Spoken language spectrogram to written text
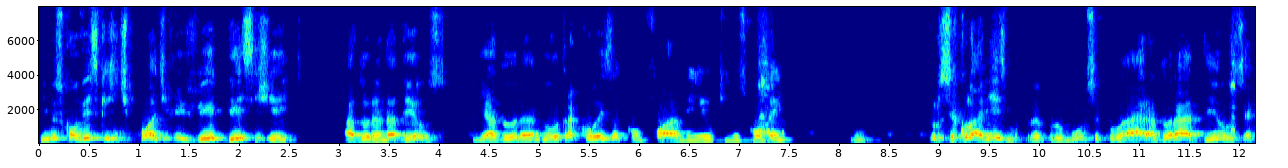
E nos convence que a gente pode viver desse jeito, adorando a Deus e adorando outra coisa conforme o que nos convém. Né? Para o secularismo, para o mundo secular, adorar a Deus é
